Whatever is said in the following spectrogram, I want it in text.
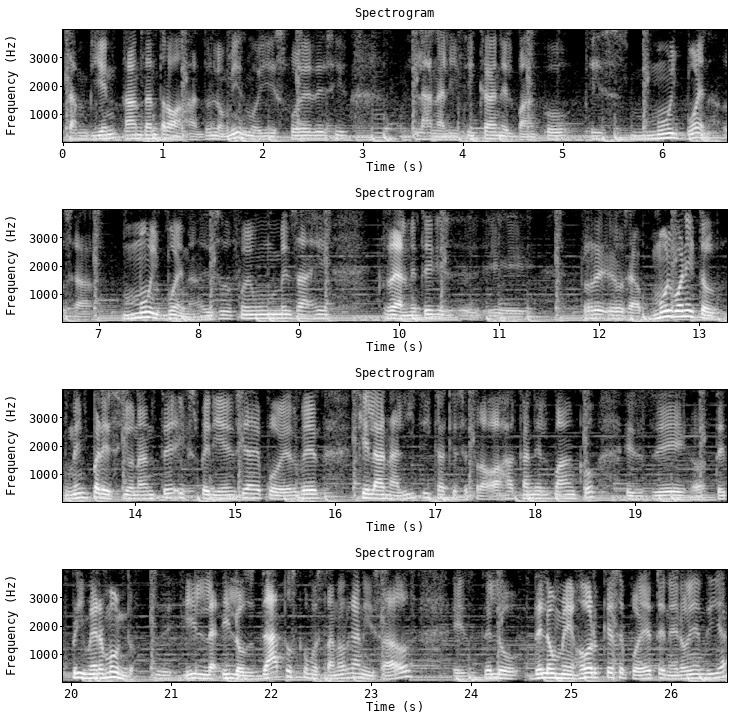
también andan trabajando en lo mismo y es poder decir, la analítica en el banco es muy buena, o sea, muy buena. Eso fue un mensaje realmente... Eh, o sea, muy bonito, una impresionante experiencia de poder ver que la analítica que se trabaja acá en el banco es de, de primer mundo y, y, los datos como están organizados es de lo, de lo mejor que se puede tener hoy en día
